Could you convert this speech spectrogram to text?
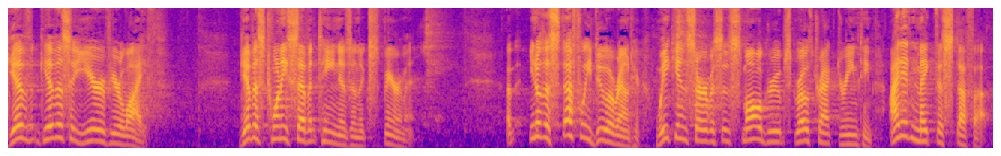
give, give us a year of your life. Give us 2017 as an experiment. Uh, you know, the stuff we do around here weekend services, small groups, growth track, dream team. I didn't make this stuff up.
